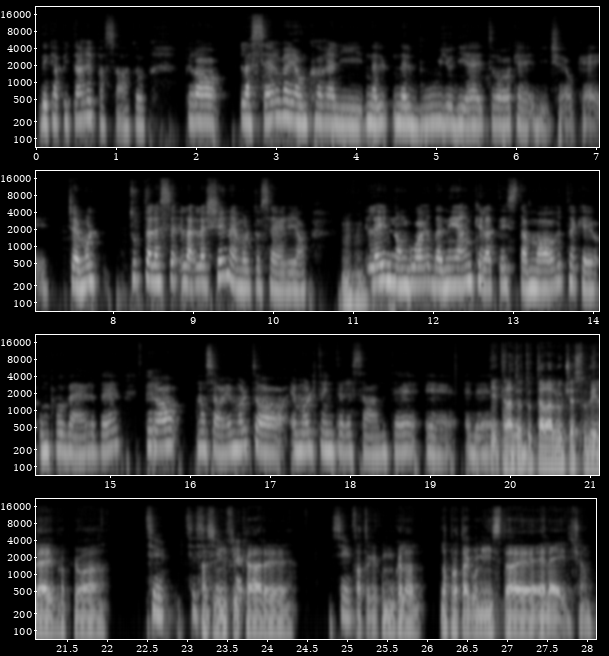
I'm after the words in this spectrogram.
decapitare il passato, però la serva è ancora lì nel, nel buio dietro che dice ok, cioè mol- tutta la, se- la- la scena è molto seria, Mhm. lei non guarda neanche la testa morta che è un po' verde, però non so, è molto, è molto interessante e- ed è... Sì, tra l'altro è- tutta la luce su di lei proprio a, Sì, sì, sì, a significare sì, il fatto che comunque la, la protagonista è, è lei, diciamo,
